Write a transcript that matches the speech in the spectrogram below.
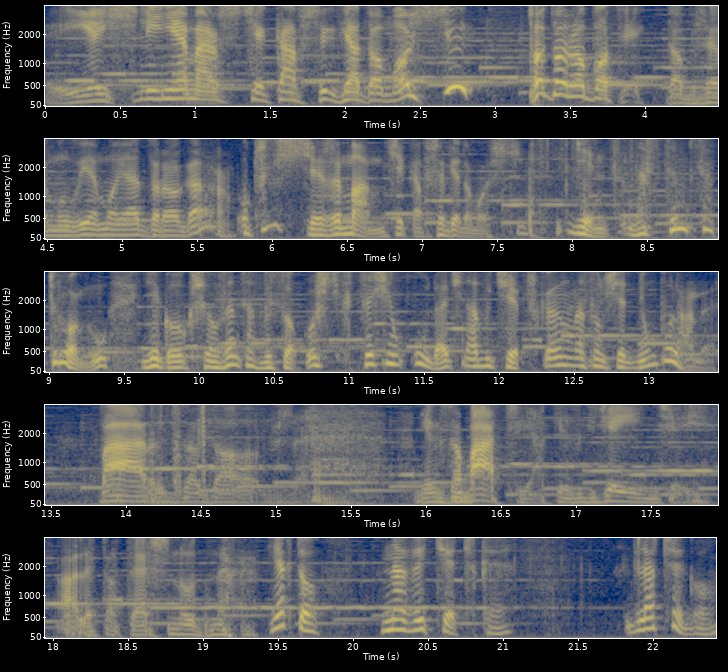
Jeśli nie masz ciekawszych wiadomości, to do roboty. Dobrze mówię, moja droga? Oczywiście, że mam ciekawsze wiadomości. Więc następca tronu, jego książęca wysokość, chce się udać na wycieczkę na sąsiednią polanę. Bardzo dobrze. Niech zobaczy, jak jest gdzie indziej. Ale to też nudne. Jak to? Na wycieczkę? Dlaczego?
